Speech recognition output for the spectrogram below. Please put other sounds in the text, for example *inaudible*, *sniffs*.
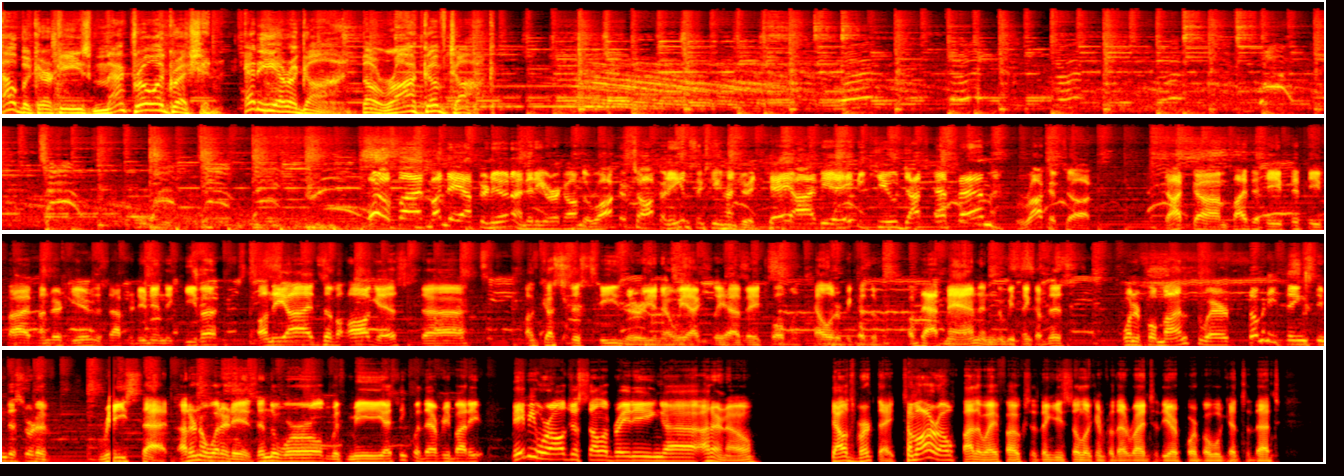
Albuquerque's macro aggression. Eddie Aragon, the Rock of Talk. Monday afternoon. I'm Eddie Aragon, the Rock of Talk on AM 1600, KIVABQ.FM, Rock of Talk.com, 550 5500 here this afternoon in the Kiva. On the Ides of August, uh, Augustus Caesar, you know, we actually have a 12 month calendar because of, of that man. And we think of this wonderful month where so many things seem to sort of reset. I don't know what it is in the world with me, I think with everybody maybe we're all just celebrating uh, i don't know Dowd's birthday tomorrow, by the way, folks. I think he's still looking for that ride to the airport, but we'll get to that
